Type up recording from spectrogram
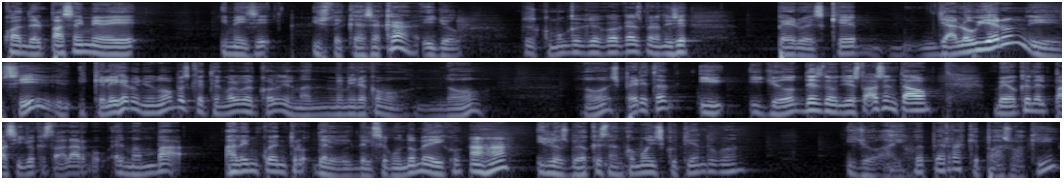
cuando él pasa y me ve y me dice, ¿y usted qué hace acá? Y yo, pues, ¿cómo que qué hago acá esperando? Y dice, pero es que ya lo vieron y sí, ¿y qué le dijeron? Yo, no, pues que tengo algo del colon. Y el man me mira como, no, no, espere. tan". Y, y yo, desde donde yo estaba sentado, veo que en el pasillo que estaba largo, el man va al encuentro del, del segundo médico Ajá. y los veo que están como discutiendo, weón. Y yo, ay, hijo de perra, ¿qué pasó aquí?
